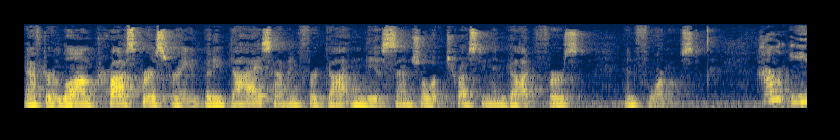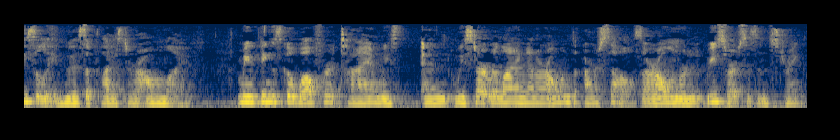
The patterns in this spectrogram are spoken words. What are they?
after a long, prosperous reign, but he dies having forgotten the essential of trusting in God first and foremost. How easily this applies to our own life. I mean, things go well for a time, we, and we start relying on our own ourselves, our own resources and strength.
